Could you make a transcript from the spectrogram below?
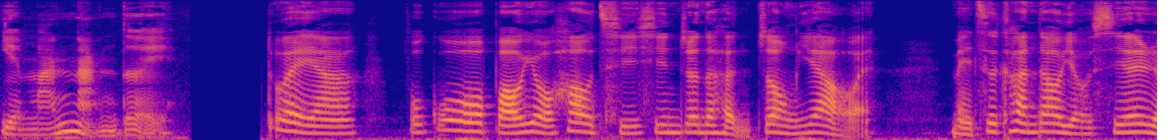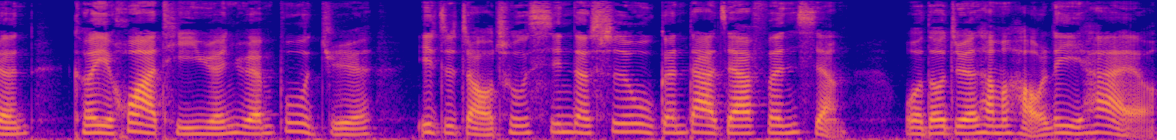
也蛮难的诶。对呀，不过保有好奇心真的很重要诶。每次看到有些人可以话题源源不绝，一直找出新的事物跟大家分享，我都觉得他们好厉害哦。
